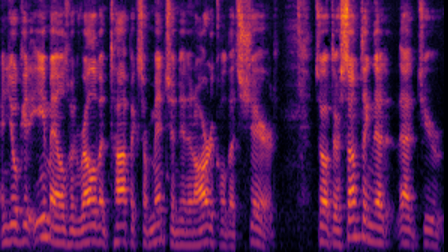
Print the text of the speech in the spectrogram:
and you'll get emails when relevant topics are mentioned in an article that's shared. So if there's something that that you're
